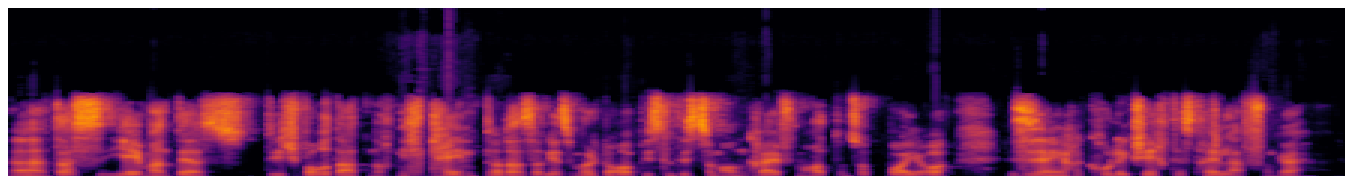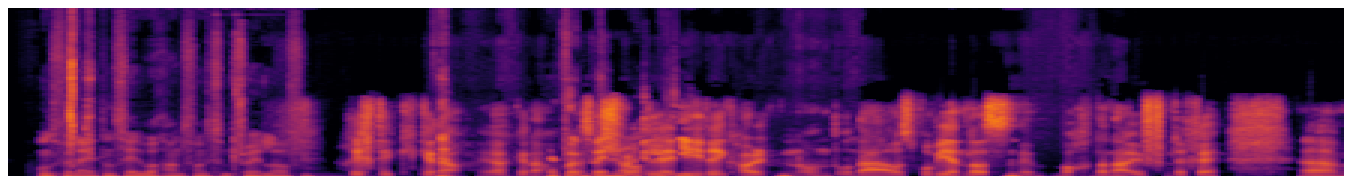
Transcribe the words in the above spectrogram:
äh, dass jemand, der die Sportart noch nicht kennt, oder sage jetzt mal da ein bisschen das zum Angreifen hat und sagt, boah ja, das ist eigentlich eine coole Geschichte, das Traillaufen, gell? Und vielleicht dann selber auch anfangen zum Traillaufen. Richtig, genau, ja, ja genau. Ja, also Schwelle niedrig halten und, und auch ausprobieren lassen. Wir machen dann auch öffentliche ähm,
